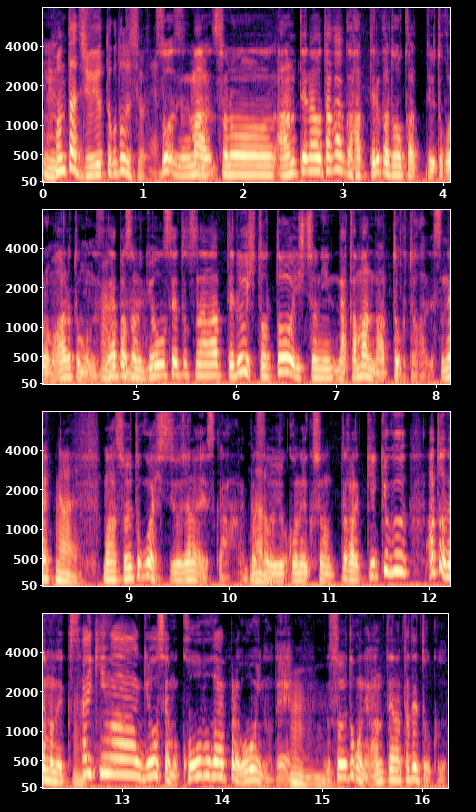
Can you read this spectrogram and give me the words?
本当は重要ってことですよね。そうですね、まあ、そのアンテナを高く張ってるかどうかっていうところもあると思うんですね、うん。やっぱその行政とつながってる人と一緒に仲間になっておくとかですね、はい。まあ、そういうところは必要じゃないですか、やっぱそういうコネクション、だから結局、あとはでもね、最近は行政も公募がやっぱり多いので、そういうところにアンテナ立てておく、で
